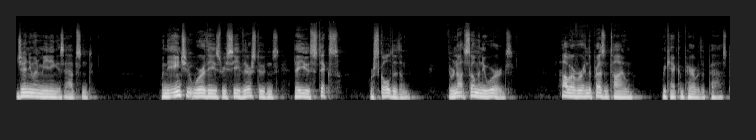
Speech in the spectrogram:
genuine meaning is absent. When the ancient worthies received their students, they used sticks or scolded them. There were not so many words. However, in the present time, we can't compare with the past.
